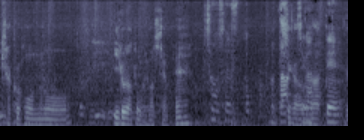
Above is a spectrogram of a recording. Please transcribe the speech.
脚本の色だと思いましたよね。小説とまた違違うなっって。て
